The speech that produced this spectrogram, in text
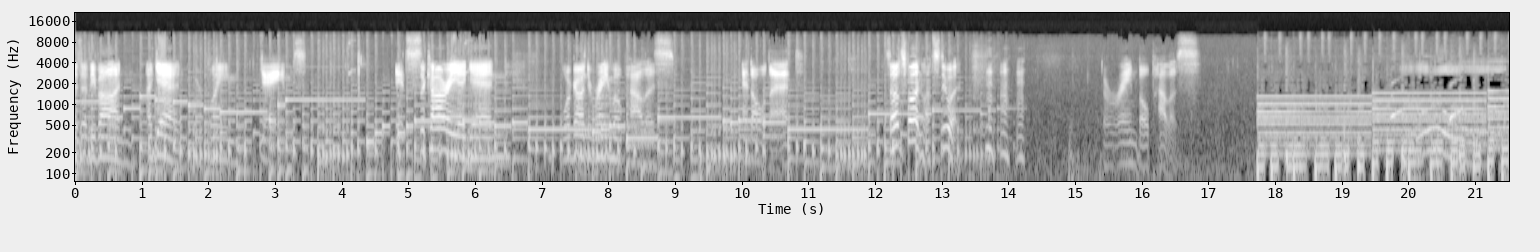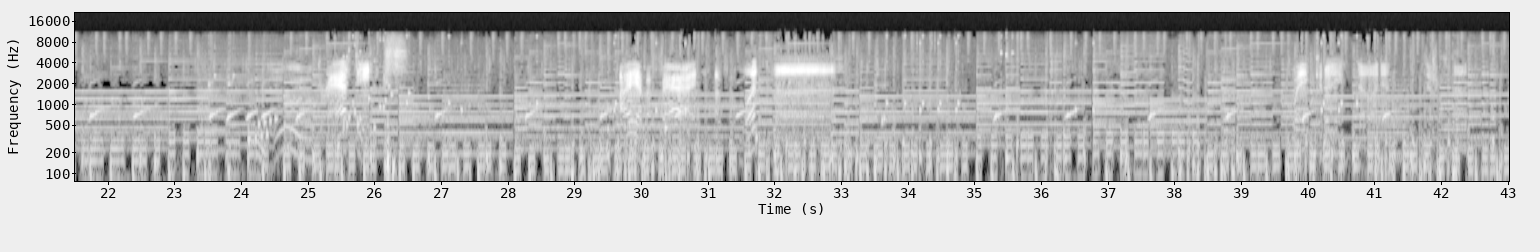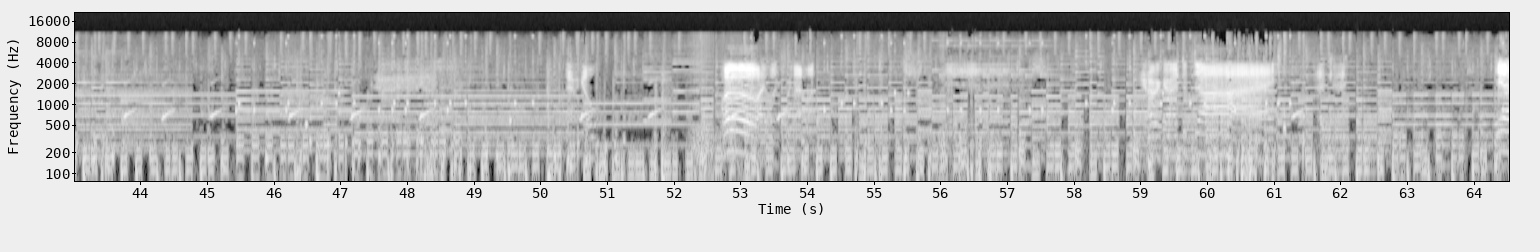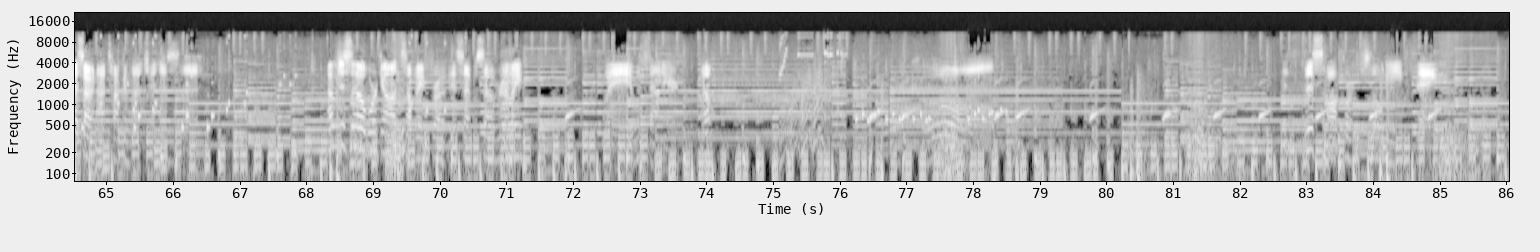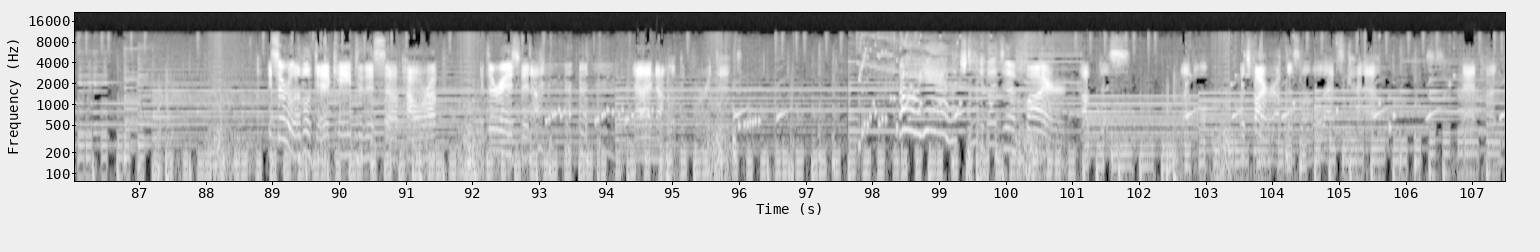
guys, Ivan. Again, we're playing games. It's Sicari again. We're going to Rainbow Palace. And all that. Sounds fun, let's do it. the Rainbow Palace. Yeah, sorry, not talking much. I just, uh... I was just, uh, working on something for this episode, really. Wait, what's down here? Oh. Cool. Is this awkward floaty thing? Is there a level dedicated to this uh, power-up? If there is, then I Not looking forward to it. Oh yeah, let's let's uh, fire up this level. Let's fire up this level. That's kind of bad fun.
